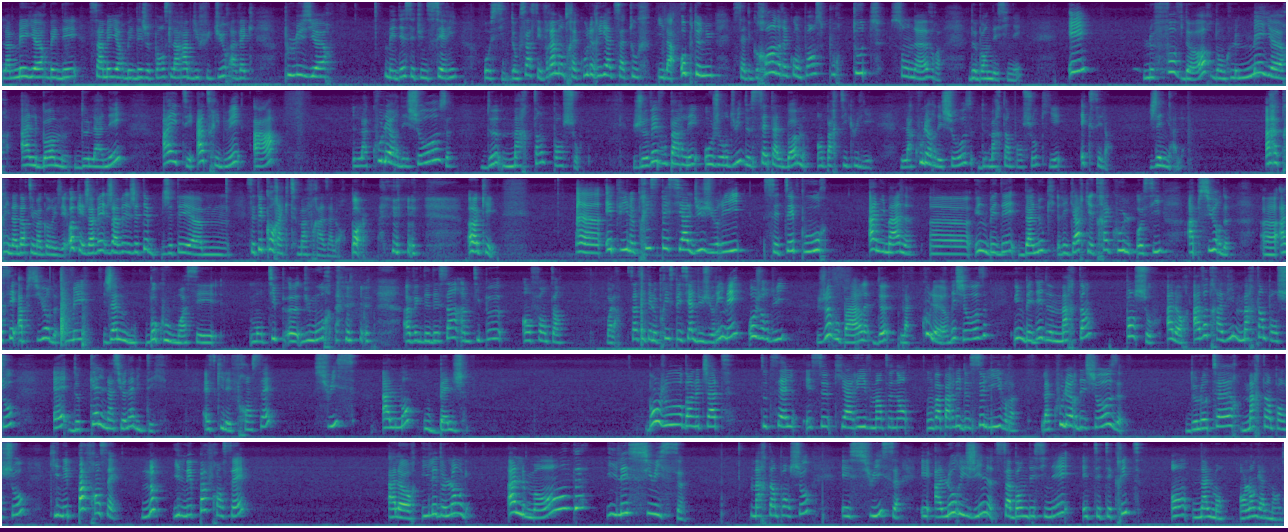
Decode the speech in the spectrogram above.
la meilleure BD, sa meilleure BD, je pense, L'Arabe du futur, avec plusieurs BD. C'est une série aussi. Donc ça, c'est vraiment très cool. Riyad Satouf, il a obtenu cette grande récompense pour toute son œuvre de bande dessinée. Et le Fauve d'Or, donc le meilleur album de l'année, a été attribué à La couleur des choses de Martin Panchaud. Je vais vous parler aujourd'hui de cet album en particulier, La couleur des choses de Martin Panchaud, qui est excellent, génial. Ah, Trinador, tu m'as corrigé. Ok, j'avais, j'avais, j'étais, j'étais, euh, c'était correct ma phrase alors. Paul. ok. Euh, et puis le prix spécial du jury, c'était pour Animan, euh, une BD d'Anouk Ricard qui est très cool aussi, absurde, euh, assez absurde, mais j'aime beaucoup moi, c'est mon type euh, d'humour avec des dessins un petit peu enfantins. Voilà, ça c'était le prix spécial du jury, mais aujourd'hui je vous parle de La couleur des choses, une BD de Martin Panchaud. Alors, à votre avis, Martin Panchaud est de quelle nationalité? Est-ce qu'il est français, suisse, allemand ou belge? Bonjour dans le chat, toutes celles et ceux qui arrivent maintenant. On va parler de ce livre, La couleur des choses, de l'auteur Martin Panchaud, qui n'est pas français. Non, il n'est pas français. Alors, il est de langue allemande, il est suisse. Martin Panchaud est suisse et à l'origine, sa bande dessinée était écrite en allemand, en langue allemande.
